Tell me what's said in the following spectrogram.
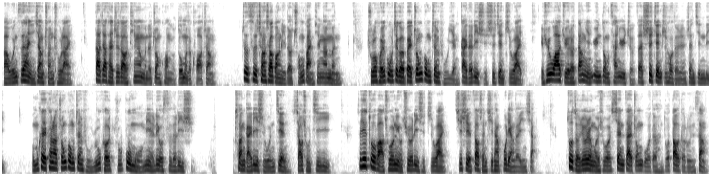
把文字和影像传出来，大家才知道天安门的状况有多么的夸张。这次畅销榜里的《重返天安门》，除了回顾这个被中共政府掩盖的历史事件之外，也去挖掘了当年运动参与者在事件之后的人生经历。我们可以看到中共政府如何逐步抹灭六四的历史，篡改历史文件，消除记忆。这些做法除了扭曲了历史之外，其实也造成其他不良的影响。作者就认为说，现在中国的很多道德沦丧，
